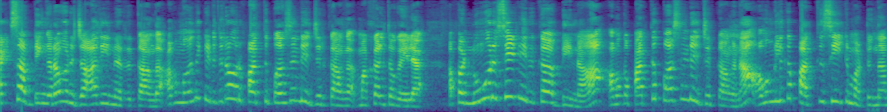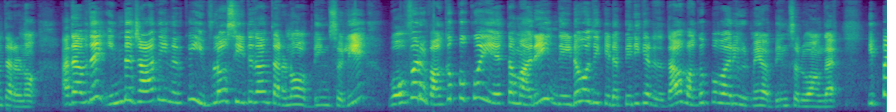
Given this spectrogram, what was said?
எக்ஸ் அப்படிங்கிற ஒரு ஜாதியினர் இருக்காங்க. அவங்க வந்து கிட்டத்தட்ட ஒரு பத்து பர்சன்டேஜ் இருக்காங்க மக்கள் தொகையில. அப்ப நூறு சீட் இருக்கு அப்படின்னா அவங்க பத்து பர்சன்டேஜ் இருக்காங்கன்னா அவங்களுக்கு பத்து சீட்டு மட்டும்தான் தரணும். அதாவது இந்த ஜாதியினருக்கு இவ்வளோ சீட்டு தான் தரணும் அப்படின்னு சொல்லி ஒவ்வொரு வகுப்புக்கும் ஏத்த மாதிரி இந்த இடஒதுக்கீடை பிரிக்கிறது தான் வகுப்பு வாரி உரிமை அப்படின்னு சொல்லுவாங்க. இப்ப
